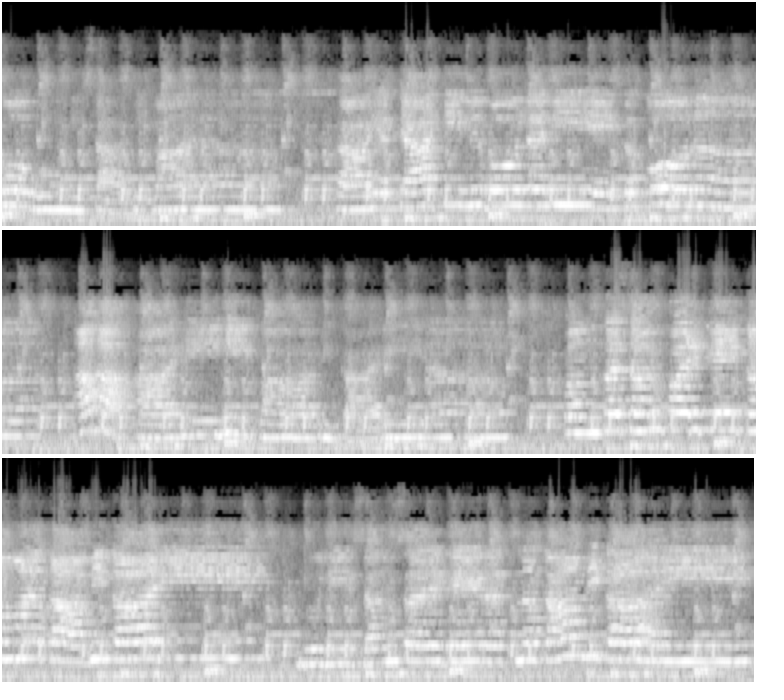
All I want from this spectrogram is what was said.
होऊन साभिमान काय त्यातील बोलली एक कोण आहा आई ही पाविकारीन पंक संपर्के कमळ का भिकारी संसर्गे रत्न का भिकारी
